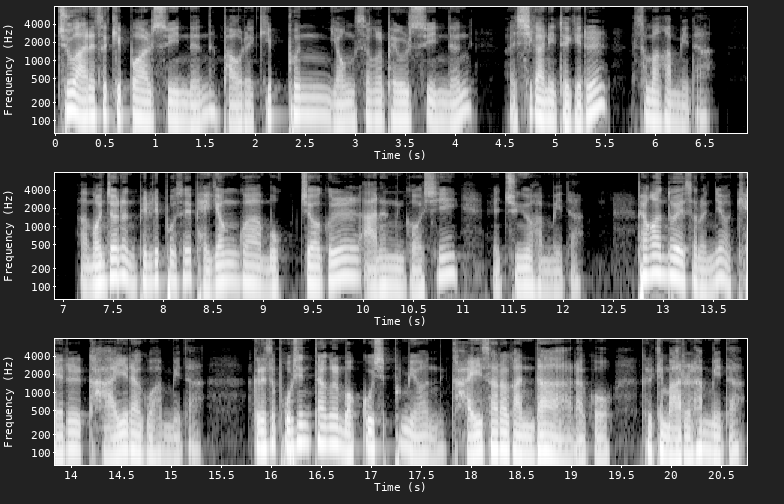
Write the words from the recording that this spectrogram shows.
주 안에서 기뻐할 수 있는 바울의 깊은 영성을 배울 수 있는 시간이 되기를 소망합니다. 먼저는 빌립보서의 배경과 목적을 아는 것이 중요합니다. 평안도에서는요, 개를 가이라고 합니다. 그래서 보신탕을 먹고 싶으면 가이 사러 간다 라고 그렇게 말을 합니다.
